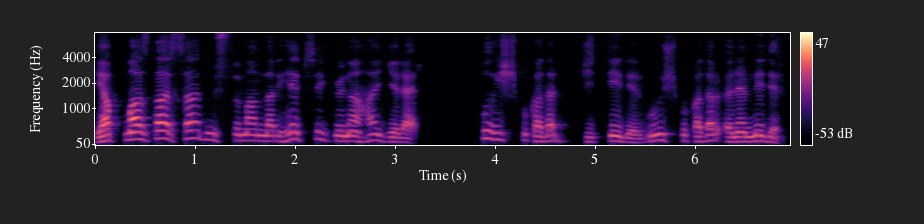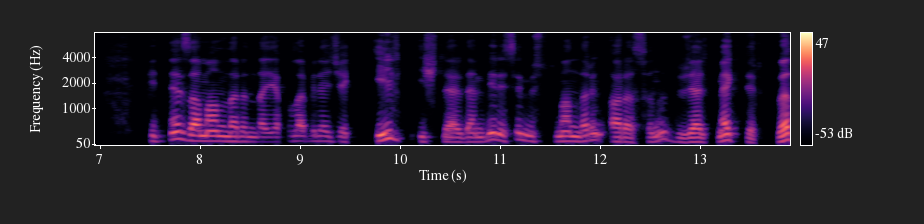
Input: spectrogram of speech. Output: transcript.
Yapmazlarsa Müslümanların hepsi günaha girer. Bu iş bu kadar ciddidir. Bu iş bu kadar önemlidir. Fitne zamanlarında yapılabilecek ilk işlerden birisi Müslümanların arasını düzeltmektir. Ve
